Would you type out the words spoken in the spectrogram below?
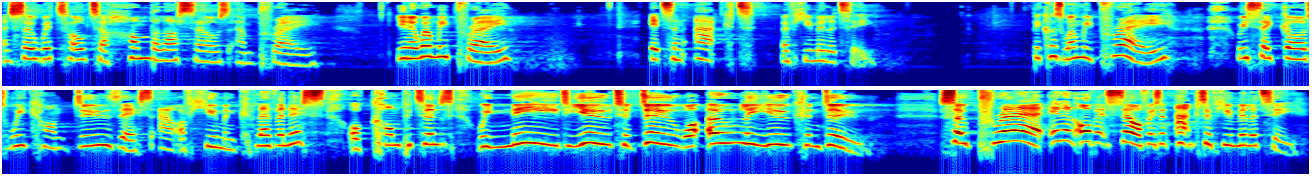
And so we're told to humble ourselves and pray. You know, when we pray, it's an act of humility. Because when we pray, we say, God, we can't do this out of human cleverness or competence. We need you to do what only you can do. So, prayer in and of itself is an act of humility.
